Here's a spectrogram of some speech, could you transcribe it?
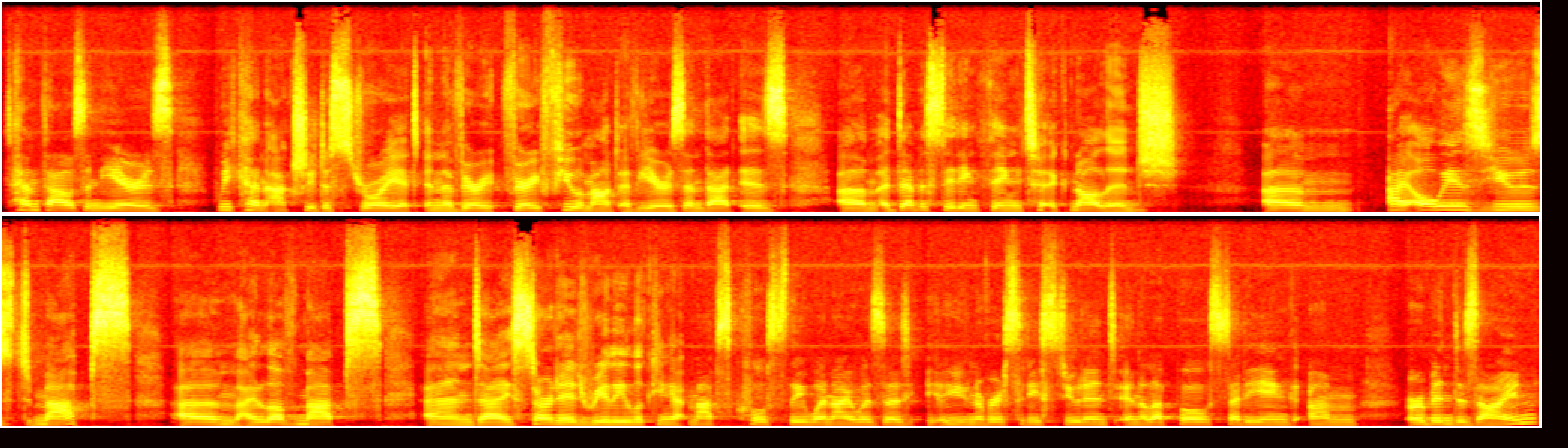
10,000 years, we can actually destroy it in a very, very few amount of years, and that is um, a devastating thing to acknowledge. Um, I always used maps. Um, I love maps, and I started really looking at maps closely when I was a, a university student in Aleppo studying um, urban design.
